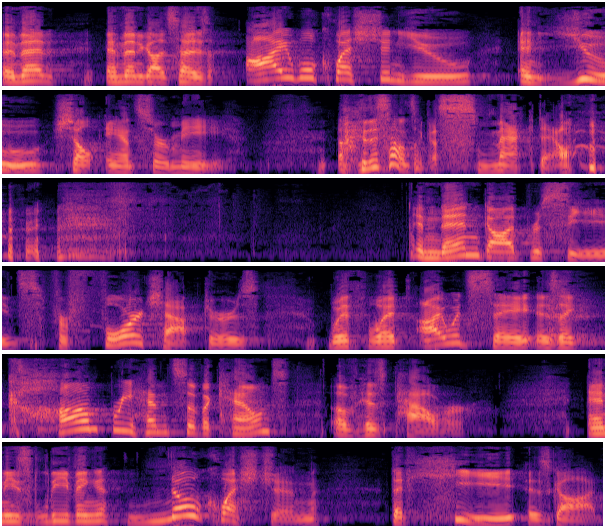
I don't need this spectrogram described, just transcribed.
And then, and then God says, I will question you and you shall answer me. this sounds like a smackdown. and then God proceeds for four chapters with what I would say is a comprehensive account of his power. And he's leaving no question that he is God.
